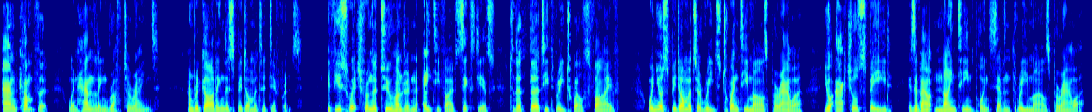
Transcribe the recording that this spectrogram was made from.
and comfort when handling rough terrains. And regarding the speedometer difference, if you switch from the 285 60ths to the 33 5 when your speedometer reads 20 miles per hour, your actual speed is about 19.73 miles per hour.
